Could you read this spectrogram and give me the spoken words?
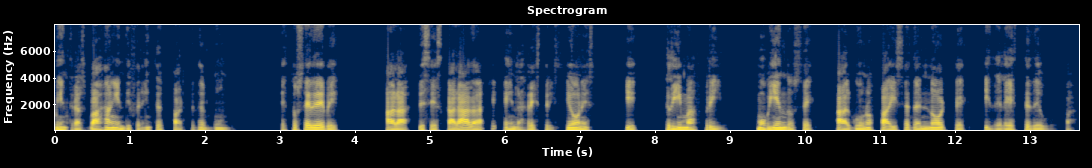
mientras bajan en diferentes partes del mundo. Esto se debe a la desescalada en las restricciones y clima frío, moviéndose a algunos países del norte y del este de Europa.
